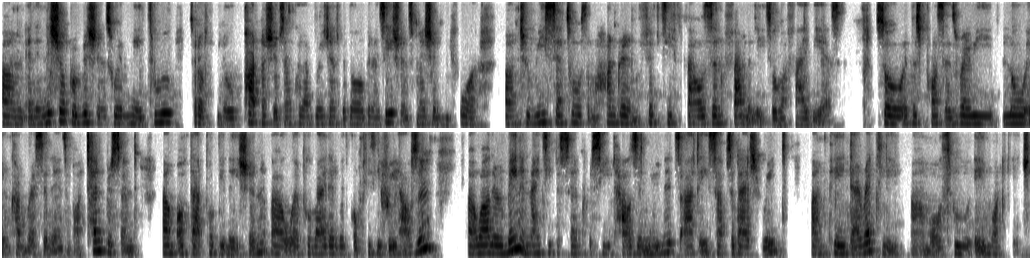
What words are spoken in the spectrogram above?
um, and initial provisions were made through sort of you know partnerships and collaborations with the organizations mentioned before um, to resettle some 150,000 families over five years. So in this process, very low income residents, about 10% um, of that population uh, were provided with completely free housing, uh, while the remaining 90% received housing units at a subsidized rate um, paid directly um, or through a mortgage.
